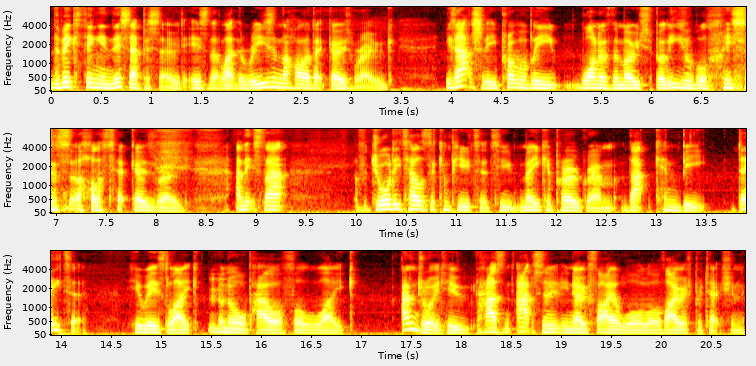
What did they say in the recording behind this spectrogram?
the big thing in this episode is that like the reason the holodeck goes rogue is actually probably one of the most believable reasons that the holodeck goes rogue, and it's that Geordi tells the computer to make a program that can beat Data, who is like an mm-hmm. all powerful like android who has absolutely no firewall or virus protection,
